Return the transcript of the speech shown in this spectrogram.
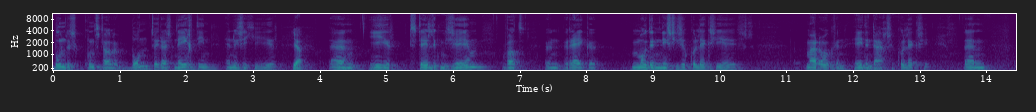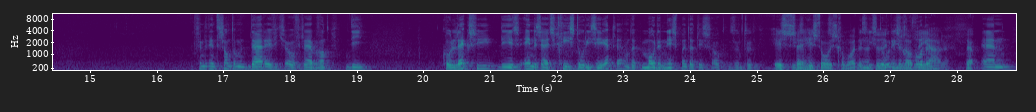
Bundeskunsthalle Bonn, 2019 en nu zit je hier. Ja. En hier het Stedelijk Museum, wat een rijke modernistische collectie heeft, maar ook een hedendaagse collectie. En ik vind het interessant om het daar eventjes over te hebben, want die collectie die is enerzijds gehistoriseerd, hè, want het modernisme dat is ook... Is uh, historisch geworden is natuurlijk in de loop der jaren. Ja. En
